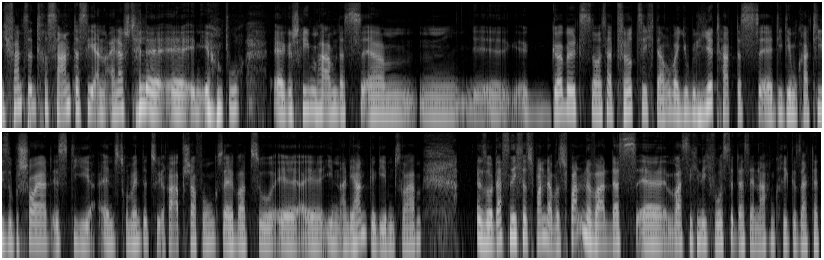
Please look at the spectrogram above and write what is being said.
Ich fand es interessant, dass Sie an einer Stelle äh, in Ihrem Buch äh, geschrieben haben, dass ähm, äh, Goebbels 1940 darüber jubiliert hat, dass äh, die Demokratie so bescheuert ist, die Instrumente zu ihrer Abschaffung selber zu, äh, äh, ihnen an die Hand gegeben zu haben. Also das ist nicht das Spannende, aber das Spannende war, dass, äh, was ich nicht wusste, dass er nach dem Krieg gesagt hat,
